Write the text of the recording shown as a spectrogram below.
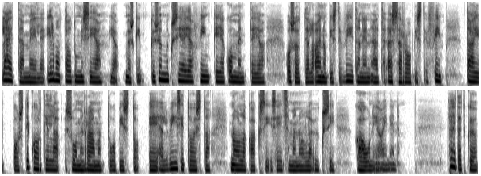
lähettää meille ilmoittautumisia ja myöskin kysymyksiä ja vinkkejä, kommentteja osoitteella aino.viitanen at sro.fi tai postikortilla Suomen raamattuopisto PL 15 02701 Kauniainen. Päätätkö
